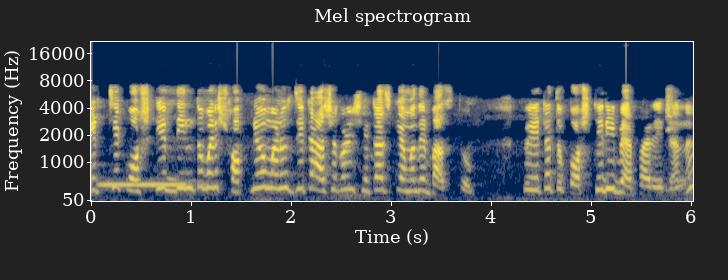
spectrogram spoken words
এর চেয়ে কষ্টের দিন তো মানে স্বপ্নেও মানুষ যেটা আশা করে সেটা আজকে আমাদের বাস্তব। তো এটা তো কষ্টেরই ব্যাপার এটা না?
